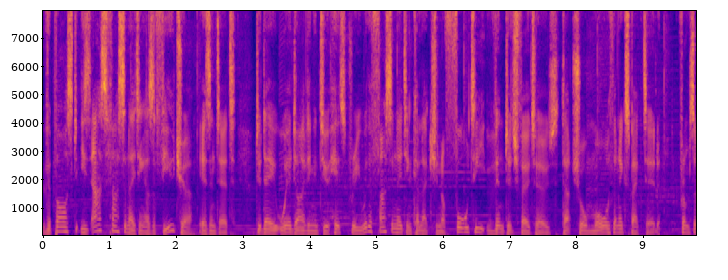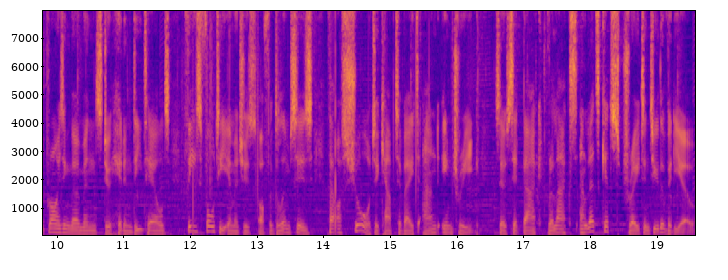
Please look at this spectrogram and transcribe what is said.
The past is as fascinating as the future, isn't it? Today we're diving into history with a fascinating collection of 40 vintage photos that show more than expected. From surprising moments to hidden details, these 40 images offer glimpses that are sure to captivate and intrigue. So sit back, relax and let's get straight into the video.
